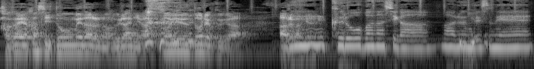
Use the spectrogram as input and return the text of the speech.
輝かしい銅メダルの裏にはそういう努力があるわけです。ね、苦労話があるんですね。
